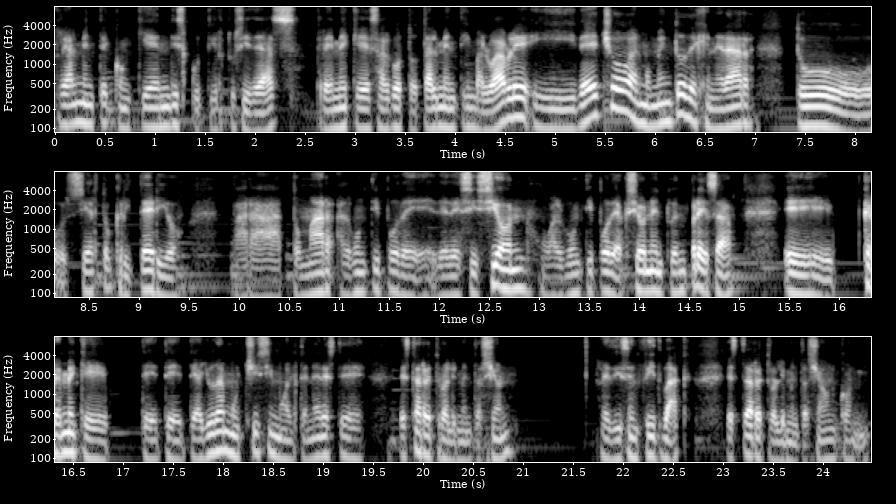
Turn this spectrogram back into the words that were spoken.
realmente con quién discutir tus ideas, créeme que es algo totalmente invaluable y de hecho al momento de generar tu cierto criterio, para tomar algún tipo de, decisión o algún tipo de acción en tu empresa, eh, créeme que te, ayuda muchísimo el tener este, esta retroalimentación. Les dicen feedback, esta retroalimentación con,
